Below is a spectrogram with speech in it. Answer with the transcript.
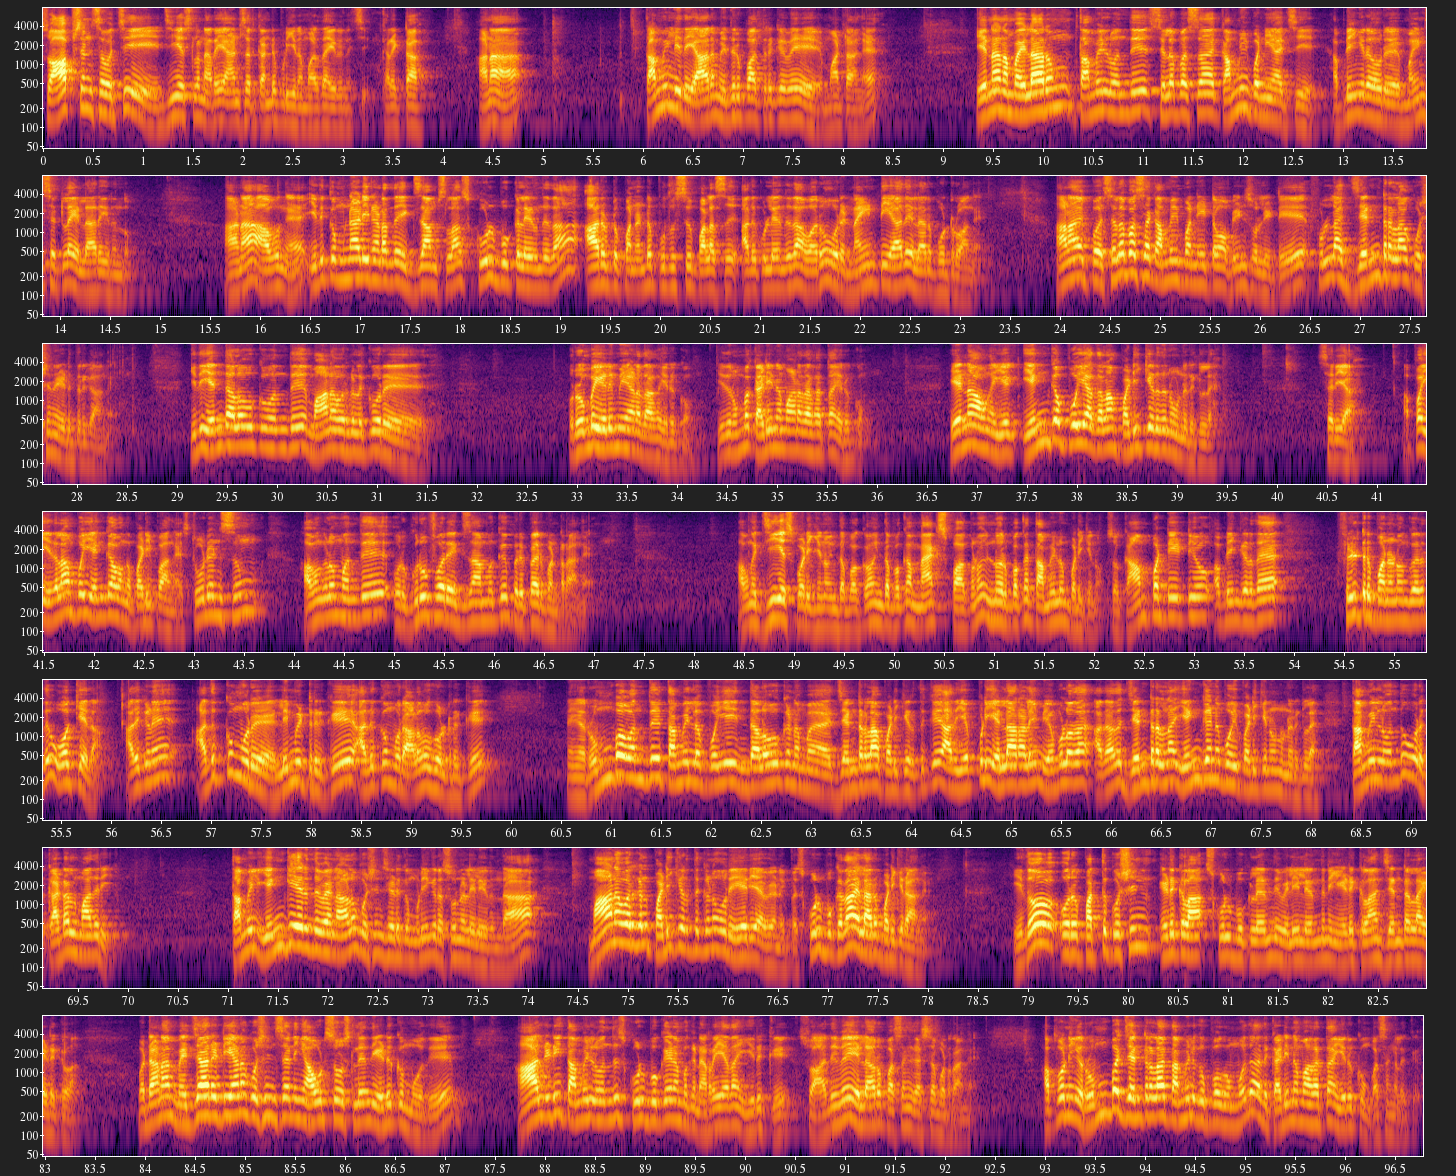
ஸோ ஆப்ஷன்ஸை வச்சு ஜிஎஸ்சில் நிறைய ஆன்சர் கண்டுபிடிக்கிற மாதிரி தான் இருந்துச்சு. கரெக்டாக ஆனால் தமிழ் இதை யாரும் எதிர்பார்த்துருக்கவே மாட்டாங்க. ஏன்னா நம்ம எல்லாரும் தமிழ் வந்து சிலபஸை கம்மி பண்ணியாச்சு அப்படிங்கிற ஒரு மைண்ட் செட்டில் எல்லோரும் இருந்தோம். ஆனால் அவங்க இதுக்கு முன்னாடி நடந்த எக்ஸாம்ஸ்லாம் ஸ்கூல் புக்கில் இருந்து தான் ஆறு டு பன்னெண்டு புதுசு பழசு அதுக்குள்ளேருந்து தான் வரும். ஒரு நைன்ட்டியாவது எல்லோரும் போட்டுருவாங்க. ஆனால் இப்போ சிலபஸை கம்மி பண்ணிட்டோம் அப்படின்னு சொல்லிட்டு ஃபுல்லாக ஜென்ரலாக கொஷினை எடுத்திருக்காங்க. இது எந்த அளவுக்கு வந்து மாணவர்களுக்கு ஒரு ரொம்ப எளிமையானதாக இருக்கும். இது ரொம்ப கடினமானதாகத்தான் இருக்கும். ஏன்னா அவங்க எங் எங்கே போய் அதெல்லாம் படிக்கிறதுன்னு ஒன்று இருக்குல்ல. சரியா? அப்போ இதெல்லாம் போய் எங்கே அவங்க படிப்பாங்க? ஸ்டூடெண்ட்ஸும் அவங்களும் வந்து ஒரு குரூப் ஃபோர் எக்ஸாமுக்கு ப்ரிப்பேர் பண்ணுறாங்க அவங்க ஜிஎஸ் படிக்கணும் இந்த பக்கம் இந்த பக்கம் மேக்ஸ் பார்க்கணும் இன்னொரு பக்கம் தமிழும் படிக்கணும். ஸோ காம்படேட்டிவ் அப்படிங்கிறத ஃபில்டர் பண்ணணுங்கிறது ஓகே தான். அதுக்குன்னு அதுக்கும் ஒரு லிமிட் இருக்குது அதுக்கும் ஒரு அளவுகோல் இருக்குது நீங்கள் ரொம்ப வந்து தமிழில் போய் இந்த அளவுக்கு நம்ம ஜென்ரலாக படிக்கிறதுக்கு அது எப்படி எல்லாராலையும் எவ்வளோ தான் அதாவது ஜென்ரல்னால் எங்கேன்னு போய் படிக்கணும்னு ஒன்று இருக்குல்ல. தமிழ் வந்து ஒரு கடல் மாதிரி. தமிழ் எங்கே இருந்து வேணாலும் கொஷின்ஸ் எடுக்க முடியுங்கிற சூழ்நிலையில் இருந்தால் மாணவர்கள் படிக்கிறதுக்குன்னு ஒரு ஏரியா வேணும். இப்போ ஸ்கூல் புக்கை தான் எல்லோரும் படிக்கிறாங்க. ஏதோ ஒரு பத்து கொஷின் எடுக்கலாம். ஸ்கூல் புக்கிலேருந்து வெளியிலேருந்து நீங்கள் எடுக்கலாம் ஜென்ரலாக எடுக்கலாம். பட் ஆனால் மெஜாரிட்டியான கொஷின்ஸை நீங்கள் அவுட் சோர்ஸ்லேருந்து எடுக்கும்போது ஆல்ரெடி தமிழ் வந்து ஸ்கூல் புக்கே நமக்கு நிறைய தான் இருக்குது ஸோ அதுவே எல்லோரும் பசங்க கஷ்டப்படுறாங்க. அப்போது நீங்கள் ரொம்ப ஜென்ரலாக தமிழுக்கு போகும்போது அது கடினமாகத்தான் இருக்கும் பசங்களுக்கு.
